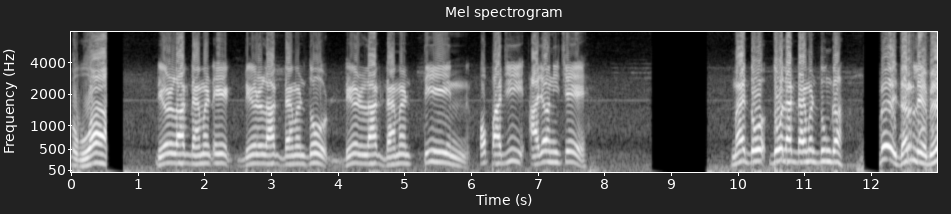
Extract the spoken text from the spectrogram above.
बबुआ, डेढ़ लाख डायमंड एक, डेढ़ लाख डायमंड दो, डेढ़ लाख डायमंड तीन। ओ पाजी, आ जाओ नीचे। मैं दो दो लाख डायमंड दूँगा। बे, इधर ले बे।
